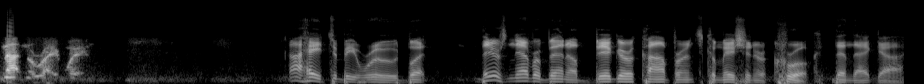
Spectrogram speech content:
not in the right way. I hate to be rude, but there's never been a bigger conference commissioner crook than that guy.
